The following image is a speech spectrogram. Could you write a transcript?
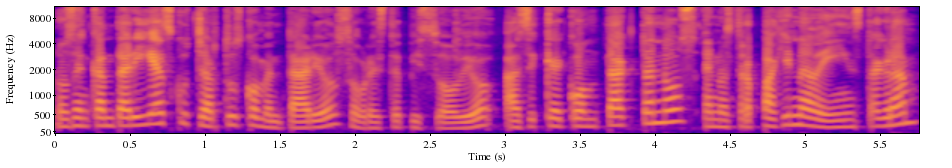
Nos encantaría escuchar tus comentarios sobre este episodio, así que contáctanos en nuestra página de Instagram.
